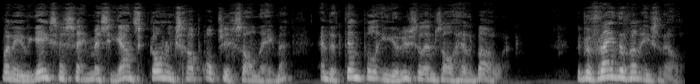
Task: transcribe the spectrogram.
wanneer Jezus zijn messiaans koningschap op zich zal nemen en de tempel in Jeruzalem zal herbouwen. De bevrijder van Israël,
